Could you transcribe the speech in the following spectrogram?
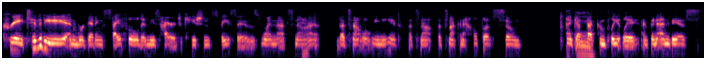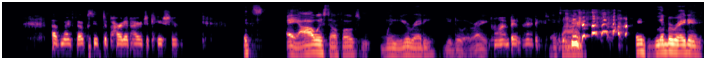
creativity and we're getting stifled in these higher education spaces when that's mm-hmm. not that's not what we need. That's not that's not going to help us. So i get that completely. I've been envious of my folks who've departed higher education It's hey, I always tell folks when you're ready, you do it, right? oh i've been ready Sometimes it's liberating,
